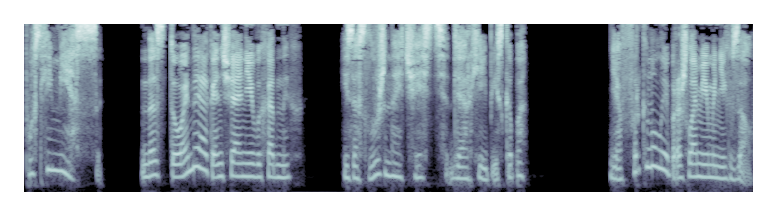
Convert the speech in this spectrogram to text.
После мессы. Достойное окончание выходных. И заслуженная честь для архиепископа. Я фыркнула и прошла мимо них в зал.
